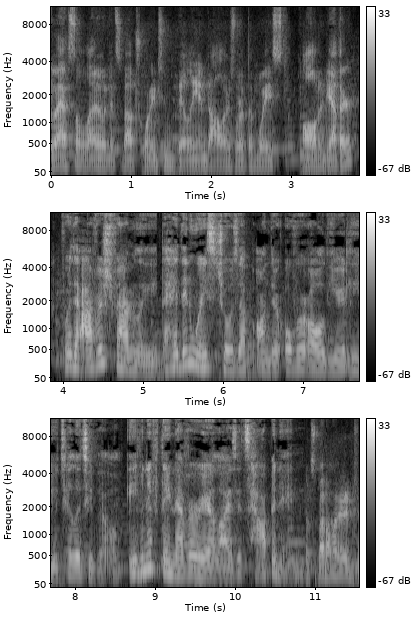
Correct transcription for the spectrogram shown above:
US alone, it's about $22 billion worth of waste altogether. For the average family, the hidden waste shows up on their overall yearly utility bill, even if they never realize it's happening. It's about 100 to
